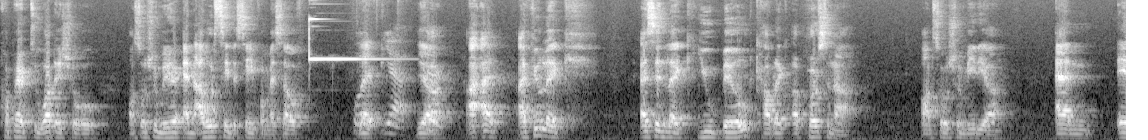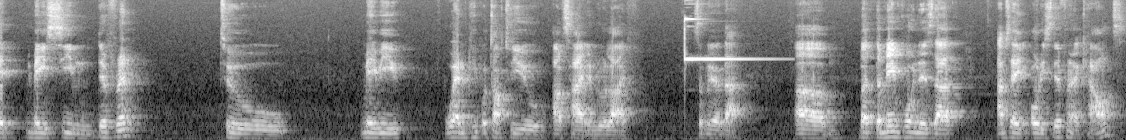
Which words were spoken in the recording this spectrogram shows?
compared to what they show on social media, and I would say the same for myself. Like yeah, yeah. sure. I, I I feel like as in like you build kind of like a persona on social media, and it may seem different to maybe when people talk to you outside in real life, something like that. Um, but the main point is that I'm saying all these different accounts,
